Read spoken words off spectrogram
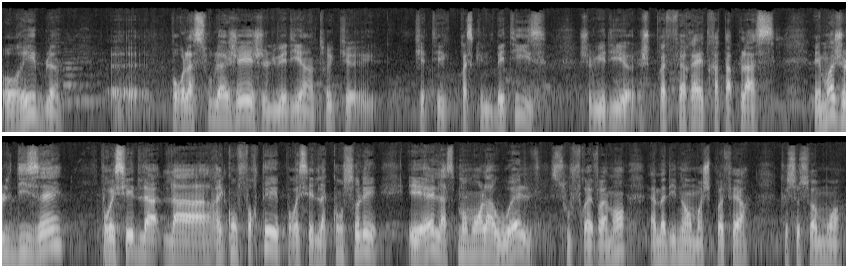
horrible, euh, pour la soulager, je lui ai dit un truc euh, qui était presque une bêtise. Je lui ai dit, je préférerais être à ta place. Mais moi, je le disais pour essayer de la, réconforter, pour essayer de la consoler. Et elle, à ce moment-là où elle souffrait vraiment, elle m'a dit non, moi je préfère que ce soit moi.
